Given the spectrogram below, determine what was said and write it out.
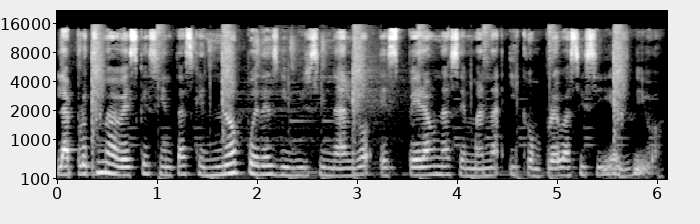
La próxima vez que sientas que no puedes vivir sin algo, espera una semana y comprueba si sigues vivo.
